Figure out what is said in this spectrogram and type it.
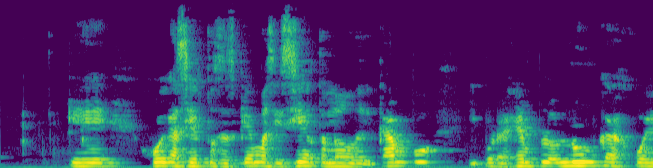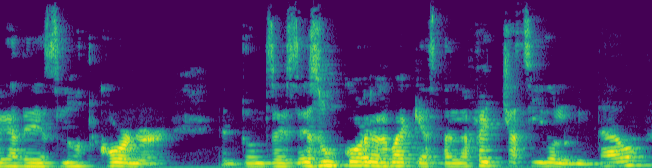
que juega ciertos esquemas y cierto lado del campo, y por ejemplo nunca juega de slot corner. Entonces es un cornerback que hasta la fecha ha sido limitado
